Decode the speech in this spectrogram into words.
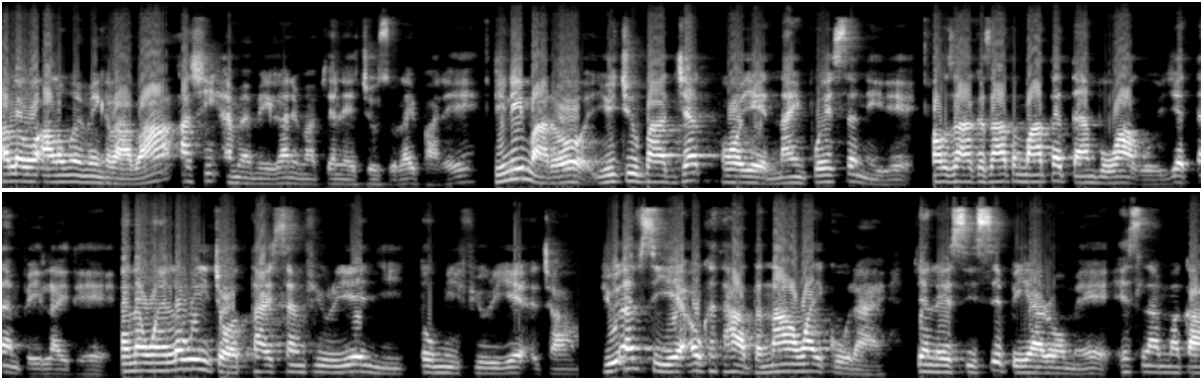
Hello အားလုံးပဲမင်္ဂလာပါအရှင် MMA ကနေမှပြန်လည်ကြိုဆိုလိုက်ပါတယ်ဒီနေ့မှာတော့ YouTuber Jack Paul ရဲ့နိုင်ပွဲဆက်နေတဲ့အောင်စားကစားသမားသက်တမ်းဘဝကိုရက်တန့်ပေးလိုက်တဲ့တနဝင်လက်ဝိကျော် Tyson Fury ရဲ့ညီ Tommy Fury ရဲ့အကြောင်း UFC ရဲ့ဥက္ကဋ္ဌဒနာဝိုက်ကိုယ်တိုင်ပြန်လည်စီစစ်ပေးရတော့မယ်အစ္စလမ်မကာ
